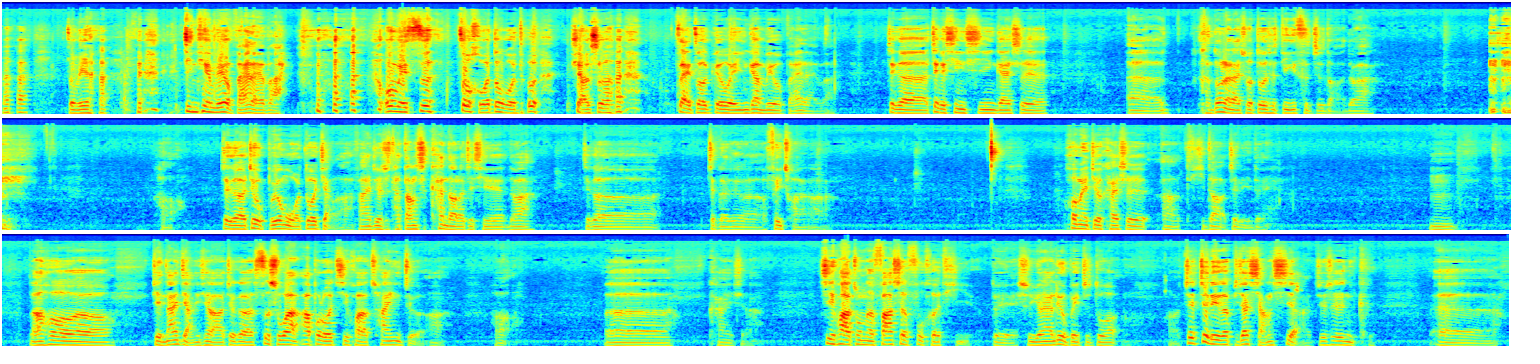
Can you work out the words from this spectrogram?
哈哈怎么样？今天没有白来吧？我每次做活动我都想说，在座各位应该没有白来吧？这个这个信息应该是，呃，很多人来说都是第一次知道，对吧？好，这个就不用我多讲了，反正就是他当时看到了这些，对吧？这个。这个这个飞船啊，后面就开始啊提到这里对，嗯，然后简单讲一下啊，这个四十万阿波罗计划参与者啊，好，呃，看一下计划中的发射复合体，对，是原来六倍之多，好，这这里个比较详细啊，就是你可，呃。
